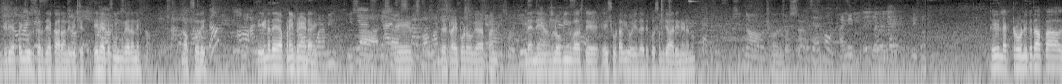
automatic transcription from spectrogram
ਜਿਹੜੇ ਆਪਾਂ ਯੂਜ਼ ਕਰਦੇ ਆ ਕਾਰਾਂ ਦੇ ਵਿੱਚ ਇਹ ਹੈੱਡਫੋਨ ਵਗੈਰਾ ਨੇ ਨੌਕਸੋ ਦੇ। ਤੇ ਇਹਨਾਂ ਦਾ ਆਪਣੇ ਬ੍ਰਾਂਡ ਆ ਇਹ। ਇਹ. ਜਿਹੜਾ ਟ੍ਰਾਈਪੋਡ ਹੋ ਗਿਆ ਆਪਾਂ ਲੈਨੇ ਆ ਵਲੋਗਿੰਗ ਵਾਸਤੇ ਇਹ ਛੋਟਾ ਵੀ ਹੋ ਜਾਂਦਾ ਦੇਖੋ ਸਮਝਾ ਰਹੇ ਨੇ ਇਹਨਾਂ ਨੂੰ। No, ਇਲੈਕਟ੍ਰੋਨਿਕ ਦਾ ਆਪਾਂ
